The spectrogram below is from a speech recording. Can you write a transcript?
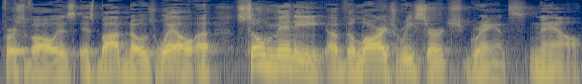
First of all, as, as Bob knows well, uh, so many of the large research grants now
